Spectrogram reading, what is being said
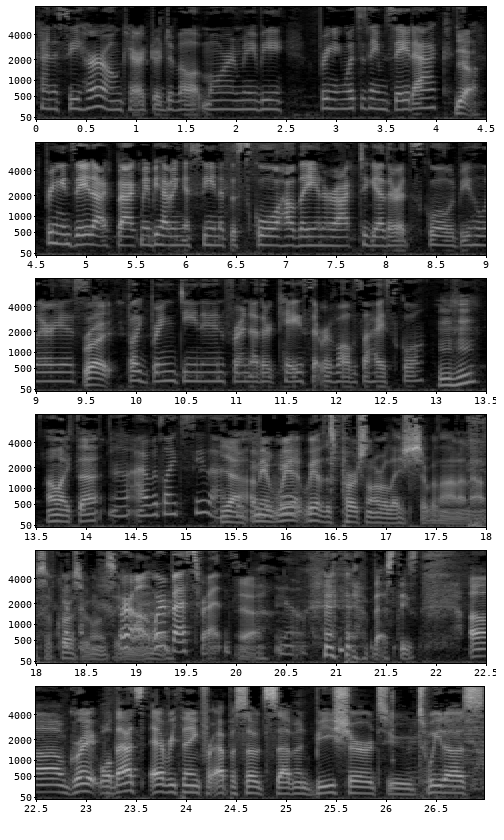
kind of see her own character develop more, and maybe bringing what's his name Zadak, Yeah, bringing Zadak back, maybe having a scene at the school, how they interact together at school would be hilarious. right. But, like bring Dean in for another case that revolves the high school. Mm-hmm. I like that. Uh, I would like to see that. Yeah, think I mean we we have this personal relationship with Hannah now, so of course we want to see. we're all, we're best friends. Yeah. No. besties. Um, great. Well, that's everything for episode seven. Be sure to tweet us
